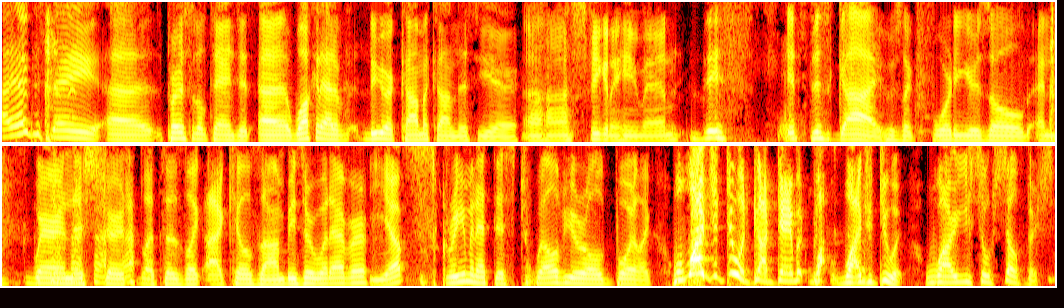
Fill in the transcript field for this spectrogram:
I have to say, uh, personal tangent. Uh, walking out of New York Comic Con this year, Uh huh. Speaking of He-Man, this it's this guy who's like 40 years old and wearing this shirt that says like I kill zombies or whatever. Yep. Screaming at this 12 year old boy like, "Well, why'd you do it? God damn it! Why, why'd you do it? Why are you so selfish?"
